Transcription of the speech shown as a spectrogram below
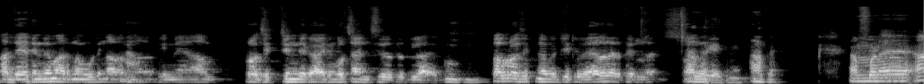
അദ്ദേഹത്തിന്റെ മരണം കൂടി നടന്ന പിന്നെ ആ പ്രൊജക്ടിന്റെ കാര്യം കുറച്ച് അനിശ്ചിതത്വത്തിലായിരുന്നു. അപ്പൊ ആ പ്രൊജക്ടിനെ പറ്റിയിട്ട് വേറെ തരത്തിലുള്ള നമ്മുടെ ആ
